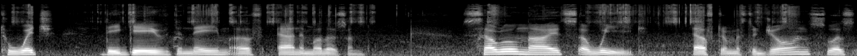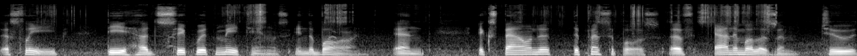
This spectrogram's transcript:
to which they gave the name of animalism. Several nights a week, after Mr. Jones was asleep, they had secret meetings in the barn and expounded the principles of animalism to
